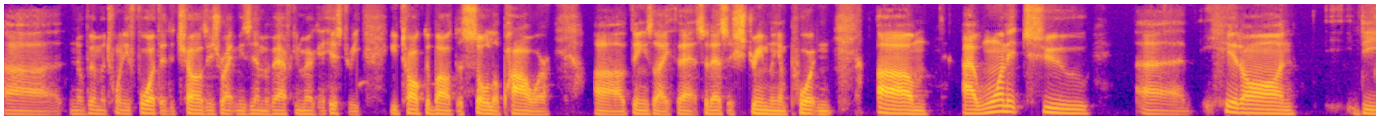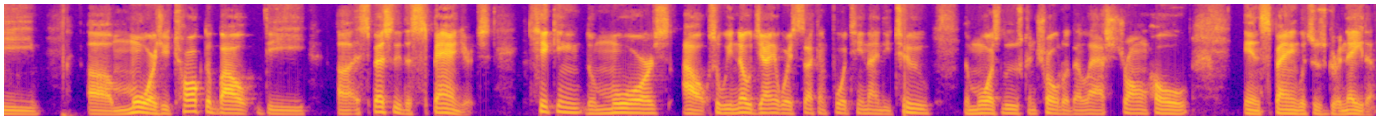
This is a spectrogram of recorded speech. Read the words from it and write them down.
uh, November 24th at the Charles H. Wright Museum of African American History. You talked about the solar power, uh, things like that. So that's extremely important. Um, I wanted to uh, hit on the uh, Moors. You talked about the, uh, especially the Spaniards kicking the Moors out. So we know January 2nd, 1492, the Moors lose control of their last stronghold in Spain, which was Granada.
